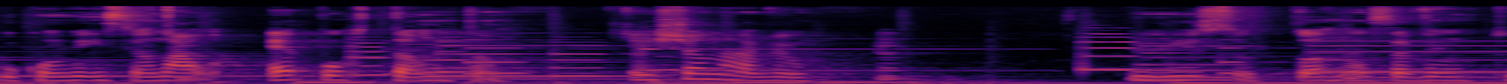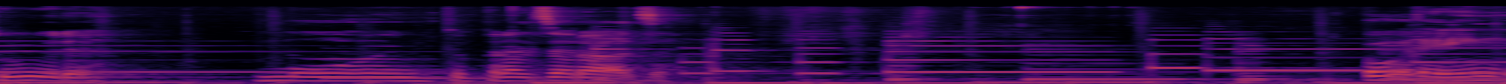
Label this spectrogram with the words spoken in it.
O convencional é, portanto, questionável. E isso torna essa aventura muito prazerosa. Porém,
